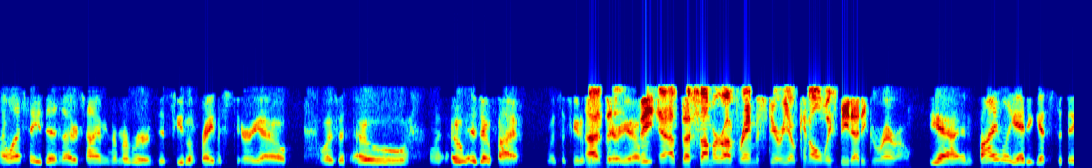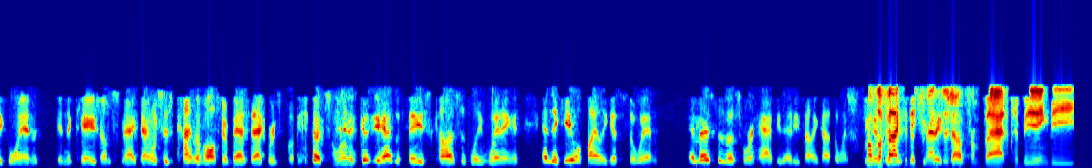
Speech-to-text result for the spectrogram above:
I want to say he did another time. Remember the feud with Rey Mysterio? Was it oh oh it oh five? was the feud with Uh, the Mysterio? the, uh, the summer of Rey Mysterio can always beat Eddie Guerrero. Yeah, and finally Eddie gets the big win in the cage on SmackDown, which is kind of also bad backwards because because you have the face constantly winning, and the heel finally gets the win. And most of us were happy that he finally got the win. Well, the fact that he transitioned from that to being the,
